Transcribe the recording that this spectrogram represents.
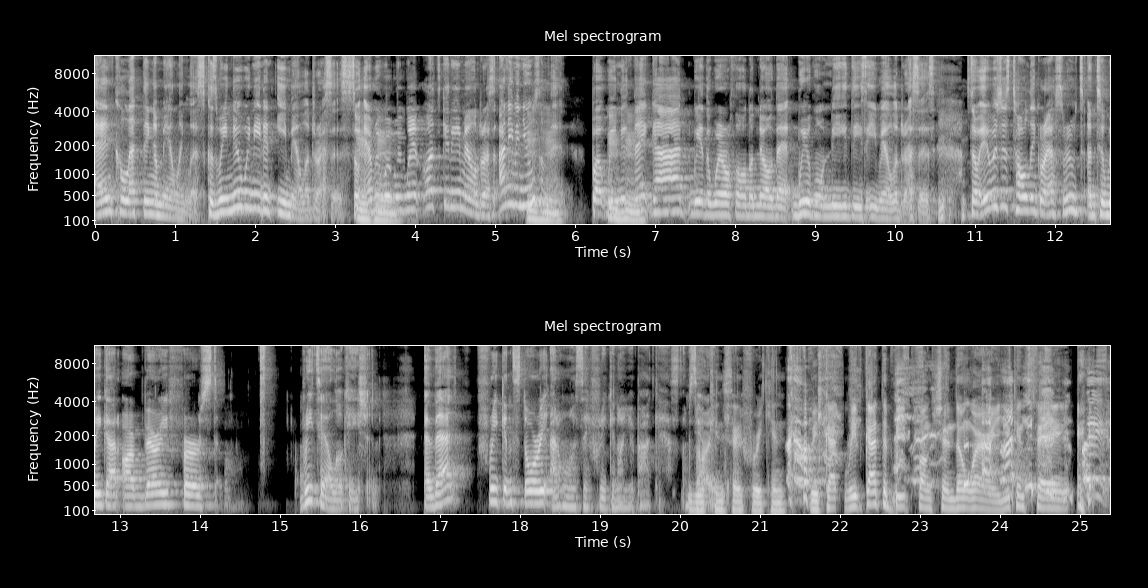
and collecting a mailing list because we knew we needed email addresses. So everywhere mm-hmm. we went, let's get email addresses. I didn't even use mm-hmm. them then. But we knew, mm-hmm. thank God we had the wherewithal to know that we were going to need these email addresses. So it was just totally grassroots until we got our very first retail location. And that freaking story, I don't want to say freaking on your podcast. I'm sorry. You can say freaking. We've got we've got the beep function. Don't worry. You can say. Wait,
